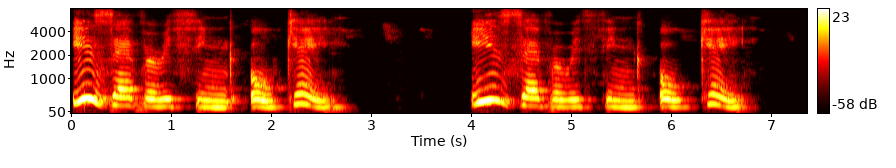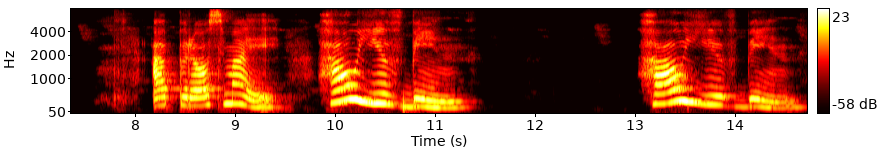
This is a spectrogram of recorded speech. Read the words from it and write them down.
Is everything okay? Is everything okay? A próxima é How you've been? How you've been?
